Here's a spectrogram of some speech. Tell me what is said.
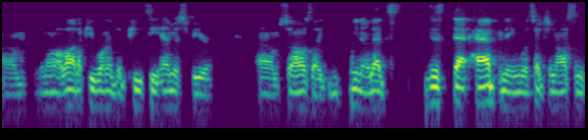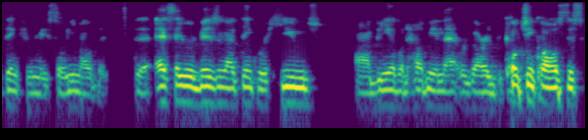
um, you know a lot of people in the PT hemisphere." Um, so I was like, you know, that's just that happening was such an awesome thing for me. So you know, the, the essay revision I think were huge. Uh, being able to help me in that regard. The coaching calls, just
